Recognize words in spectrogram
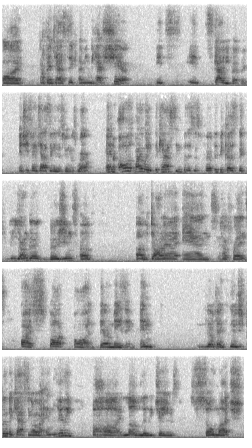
are are fantastic. I mean, we have Cher. It's it's got to be perfect, and she's fantastic in this film as well. And all, by the way, the casting for this is perfect because the the younger versions of of Donna and her friends are spot on. They're amazing, and they're, they're just perfect casting all around. And Lily, oh, I love Lily James so much,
